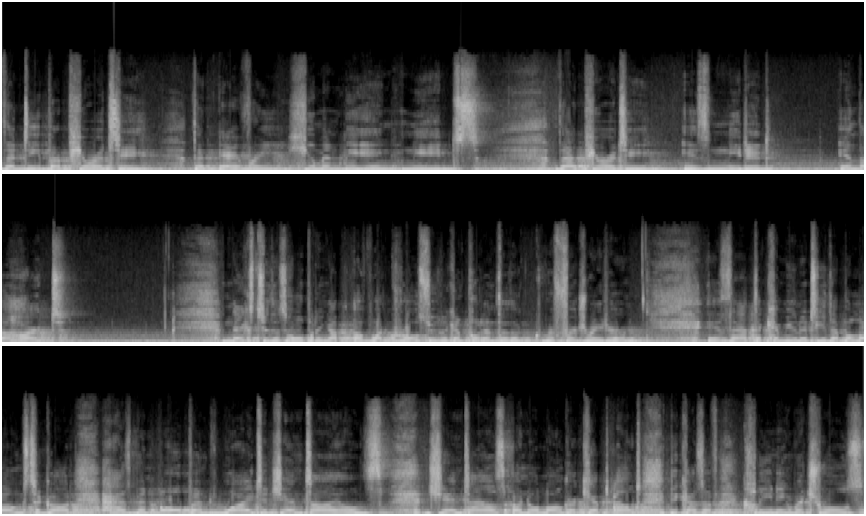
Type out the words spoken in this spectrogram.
the deeper purity that every human being needs. That purity is needed in the heart. Next to this opening up of what groceries we can put into the refrigerator is that the community that belongs to God has been opened wide to Gentiles. Gentiles are no longer kept out because of cleaning rituals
